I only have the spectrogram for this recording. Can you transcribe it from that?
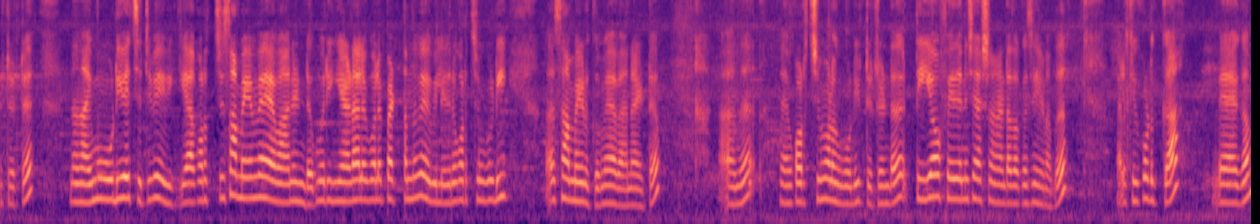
ഇട്ടിട്ട് നന്നായി മൂടി വെച്ചിട്ട് വേവിക്കുക. കുറച്ച് സമയം വേവാനുണ്ട്. മുരിങ്ങയുടെ ഇല പോലെ പെട്ടെന്ന് വേവില്ല? ഇതിന് കുറച്ചും കൂടി സമയം എടുക്കും വേവാനായിട്ട്. അത് കുറച്ച് മുളക് പൊടി ഇട്ടിട്ടുണ്ട്. ടീ ഓഫ് ചെയ്തതിന് ശേഷമാണ് അതൊക്കെ ചെയ്യണത്. ഇളക്കി കൊടുക്കുക. വേഗം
